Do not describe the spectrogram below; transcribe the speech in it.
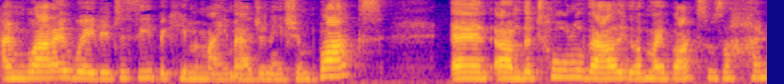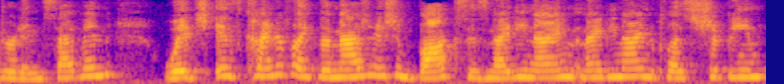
I'm glad I waited to see if it came in my imagination box. And um, the total value of my box was 107 which is kind of like the Imagination box is 99.99 plus shipping.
